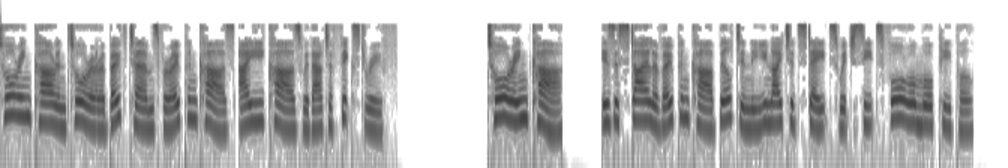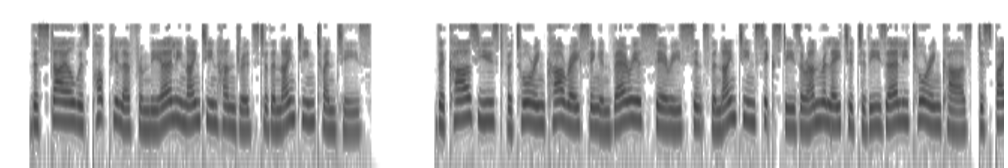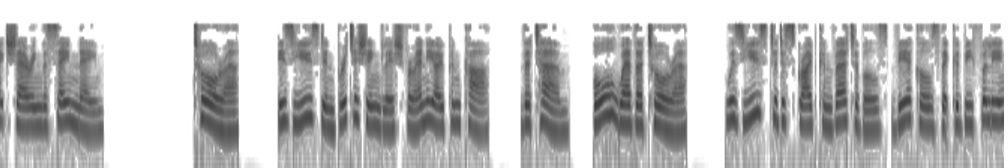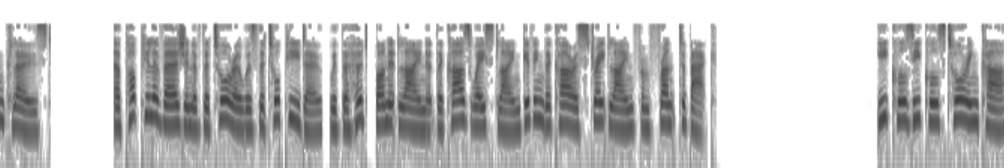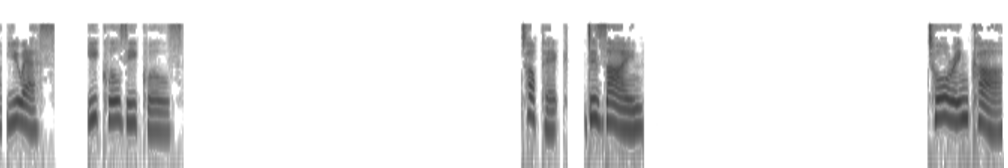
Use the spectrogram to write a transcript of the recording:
Touring car and tourer are both terms for open cars i.e. cars without a fixed roof. Touring car is a style of open car built in the United States which seats four or more people. The style was popular from the early 1900s to the 1920s. The cars used for touring car racing in various series since the 1960s are unrelated to these early touring cars, despite sharing the same name. Tourer is used in British English for any open car. The term, all-weather tourer, was used to describe convertibles vehicles that could be fully enclosed. A popular version of the Tourer was the Torpedo, with the hood, bonnet line at the car's waistline giving the car a straight line from front to back. Touring car US. Topic: Design. Touring car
